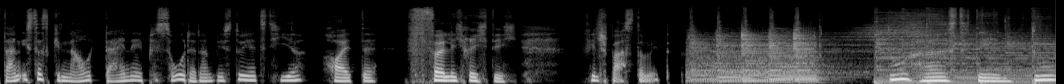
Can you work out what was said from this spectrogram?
dann ist das genau deine Episode. Dann bist du jetzt hier heute völlig richtig. Viel Spaß damit. Du hörst den Du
